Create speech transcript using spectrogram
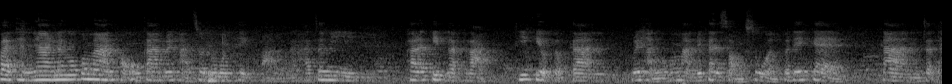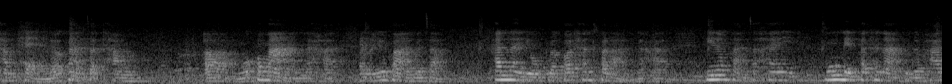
ฝ่ายแผนงานและงบประมาณของ จะมีภารกิจหลักๆ ที่เกี่ยวกับการบริหารงบประมาณด้วยกันสองส่วน ก็ได้แก่การจัดทำแผนแล้วการจัดทำงบประมาณนะคะนโยบายมาจากท่านนายกแล้วก็ท่านประหลัดนะคะ ที่ต้องการจะให้มุ่งเน้นพัฒนาคุณภาพ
